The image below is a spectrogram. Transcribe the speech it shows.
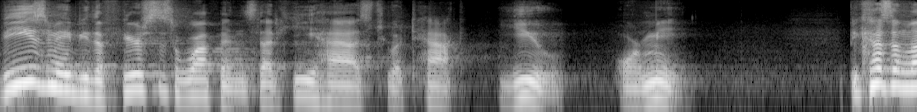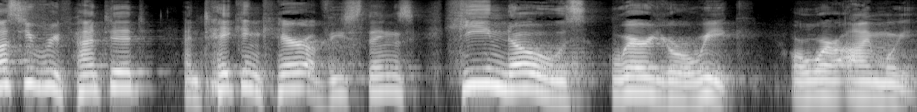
These may be the fiercest weapons that he has to attack you or me. Because unless you've repented and taken care of these things, he knows where you're weak or where I'm weak.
